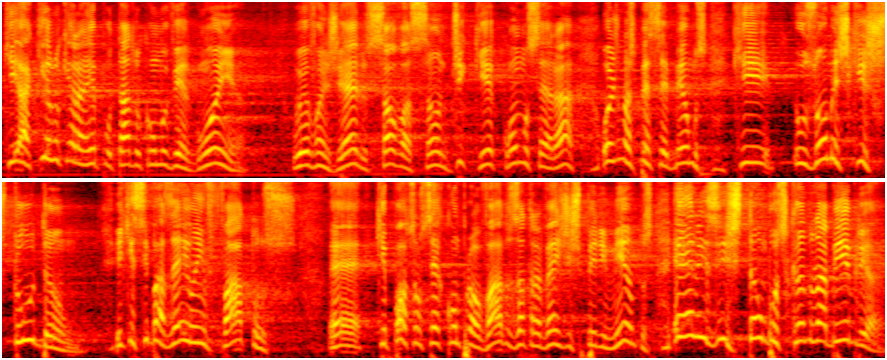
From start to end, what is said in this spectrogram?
que aquilo que era reputado como vergonha, o Evangelho, salvação, de que, como será? Hoje nós percebemos que os homens que estudam e que se baseiam em fatos é, que possam ser comprovados através de experimentos, eles estão buscando na Bíblia.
